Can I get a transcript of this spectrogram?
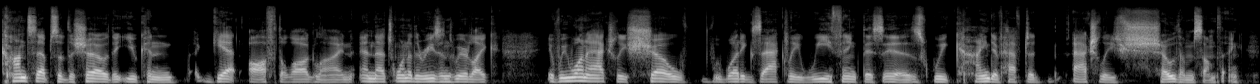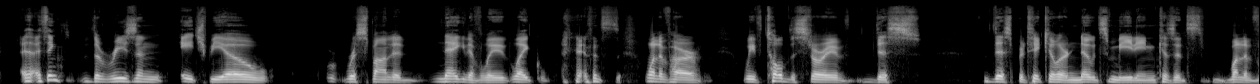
concepts of the show that you can get off the log line. And that's one of the reasons we are like, if we want to actually show what exactly we think this is, we kind of have to actually show them something. I think the reason HBO responded negatively, like it's one of our, we've told the story of this this particular notes meeting because it's one of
